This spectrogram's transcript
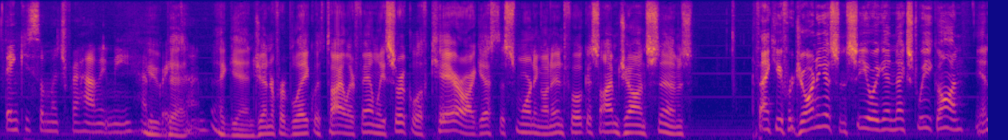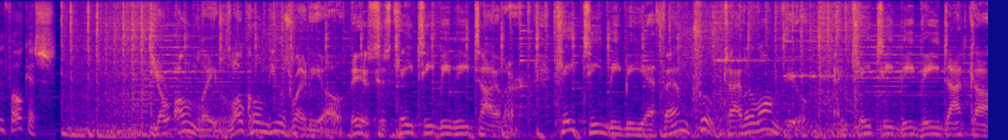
Thank you so much for having me. Had you a great bet. time. Again, Jennifer Blake with Tyler Family Circle of Care, our guest this morning on In Focus. I'm John Sims. Thank you for joining us and see you again next week on In Focus. Your only local news radio. This is KTBB Tyler. KTBB FM, True Tyler Longview, and KTBB.com.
